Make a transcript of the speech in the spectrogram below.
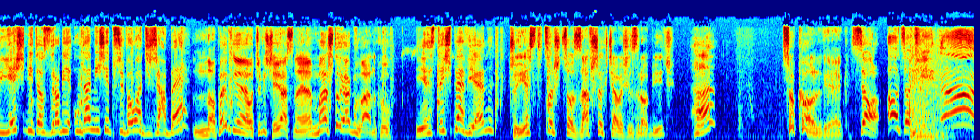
Czy jeśli to zrobię, uda mi się przywołać żabę? No pewnie, oczywiście, jasne. Masz to jak w banku. Jesteś pewien? Czy jest coś, co zawsze chciałeś zrobić? Ha? Cokolwiek. Co? O co ci? A!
